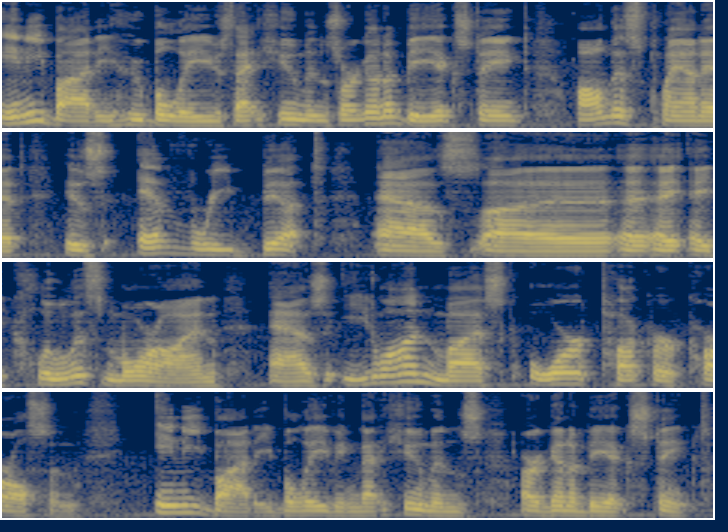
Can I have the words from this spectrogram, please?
Anybody who believes that humans are going to be extinct on this planet is every bit as uh, a, a clueless moron as Elon Musk or Tucker Carlson. Anybody believing that humans are going to be extinct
